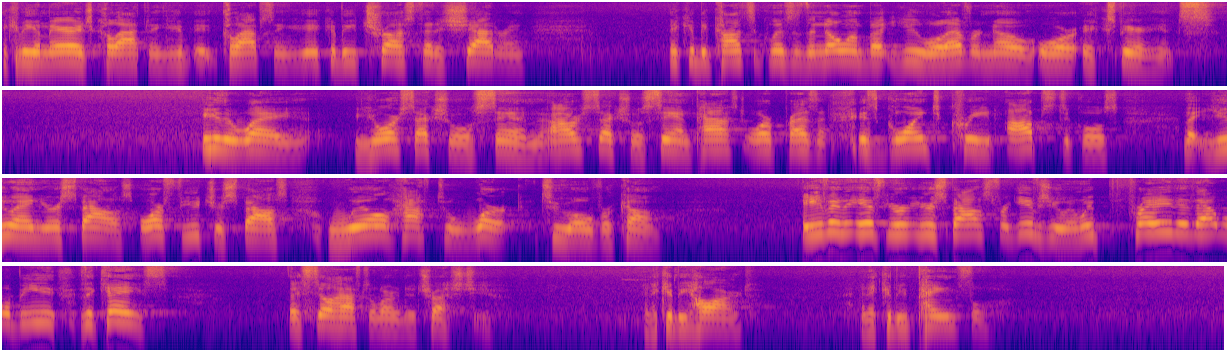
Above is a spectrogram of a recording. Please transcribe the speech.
It could be a marriage collapsing. It could be, collapsing. It could be trust that is shattering. It could be consequences that no one but you will ever know or experience. Either way, your sexual sin, our sexual sin, past or present, is going to create obstacles that you and your spouse or future spouse will have to work to overcome. Even if your, your spouse forgives you, and we pray that that will be the case they still have to learn to trust you. And it can be hard, and it can be painful.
